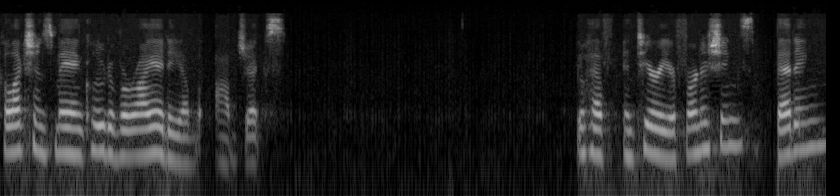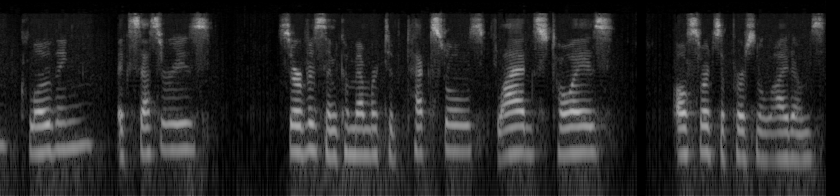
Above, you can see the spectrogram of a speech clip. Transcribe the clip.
Collections may include a variety of objects. You'll have interior furnishings, bedding, clothing, accessories, service and commemorative textiles, flags, toys, all sorts of personal items,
